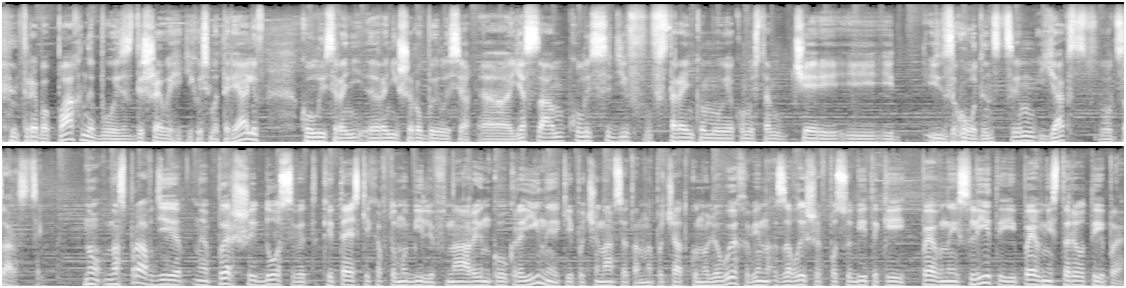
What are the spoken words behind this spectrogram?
треба пахне, бо з дешевих якихось матеріалів колись рані, раніше робилися. Е, Я сам колись сидів в старенькому якомусь там чері і, і, і згоден з цим. Як от зараз з цим? Ну насправді е, перший досвід китайських автомобілів на ринку України, який починався там на початку нульових, він залишив по собі такий певний слід і певні стереотипи.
